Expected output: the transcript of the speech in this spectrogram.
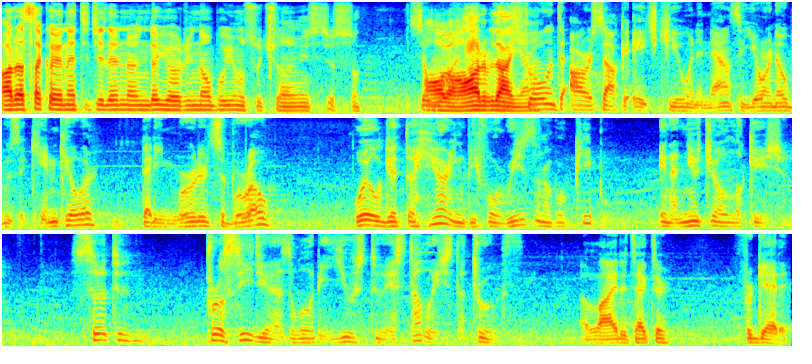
Arasaka yöneticilerin önünde Yorinobu'yu mu suçlamamı istiyorsun? So Abi what? harbiden You ya. Stroll into Arasaka HQ and announce that Yorinobu's a kin killer? That he murdered Saburo? We'll get the hearing before reasonable people in a neutral location. Certain procedures will be used to establish the truth. A lie detector? Forget it.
